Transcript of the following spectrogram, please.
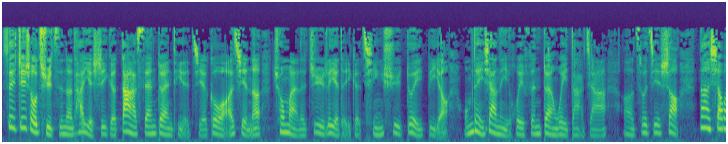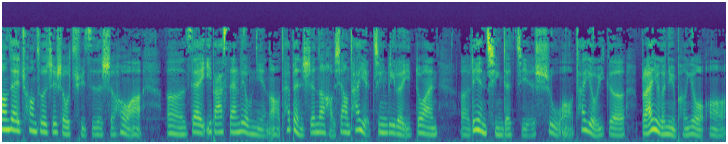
所以这首曲子呢，它也是一个大三段体的结构，而且呢，充满了剧烈的一个情绪对比哦。我们等一下呢，也会分段为大家呃做介绍。那肖邦在创作这首曲子的时候啊，呃，在一八三六年哦，他本身呢，好像他也经历了一段呃恋情的结束哦。他有一个本来有个女朋友呃，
